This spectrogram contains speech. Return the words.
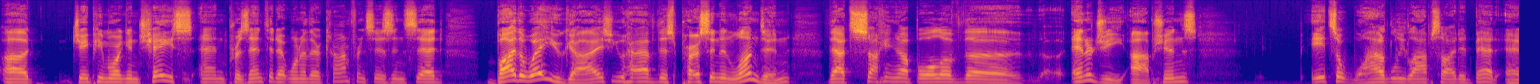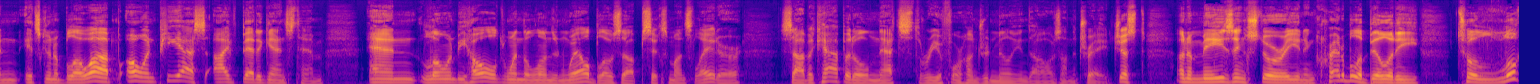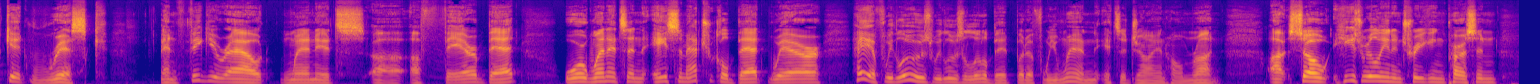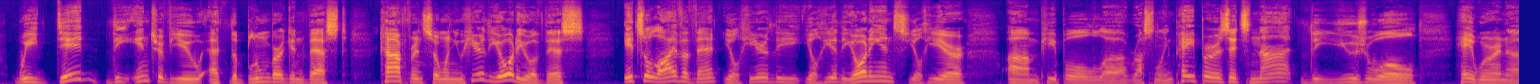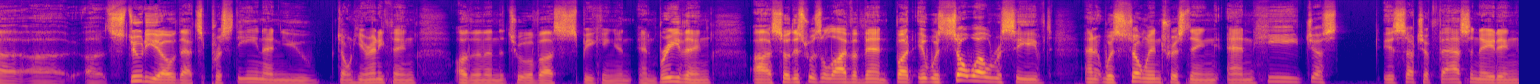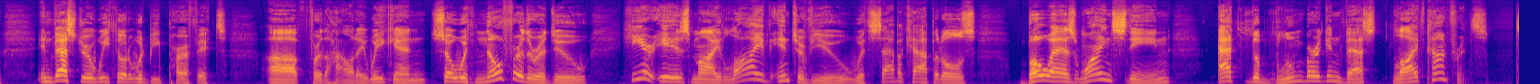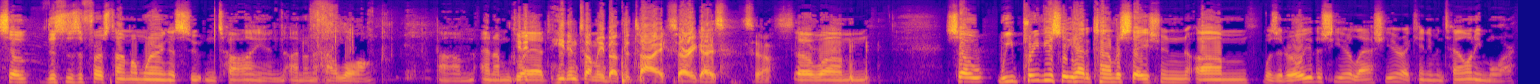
uh, JP Morgan Chase and presented at one of their conferences and said, by the way, you guys, you have this person in London that's sucking up all of the uh, energy options. It's a wildly lopsided bet and it's going to blow up. Oh, and P.S., I've bet against him. And lo and behold, when the London Whale blows up six months later, Saba Capital nets three or four hundred million dollars on the trade. Just an amazing story, an incredible ability to look at risk and figure out when it's uh, a fair bet or when it's an asymmetrical bet where, hey, if we lose, we lose a little bit, but if we win, it's a giant home run. Uh, so he's really an intriguing person. We did the interview at the Bloomberg Invest conference, so when you hear the audio of this, it's a live event. You'll hear the you'll hear the audience. You'll hear um, people uh, rustling papers. It's not the usual. Hey, we're in a, a, a studio that's pristine, and you don't hear anything other than the two of us speaking and, and breathing. Uh, so this was a live event, but it was so well received and it was so interesting. And he just is such a fascinating investor. We thought it would be perfect uh, for the holiday weekend. So, with no further ado, here is my live interview with Saba Capital's Boaz Weinstein at the Bloomberg Invest live conference. So, this is the first time I'm wearing a suit and tie in I don't know how long. Um, and I'm glad. He, he, didn't tell me about the tie. Sorry, guys. So, so um, so we previously had a conversation. Um, was it earlier this year, last year? I can't even tell anymore.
